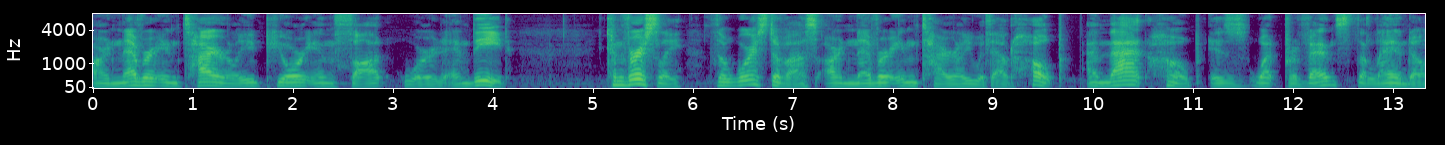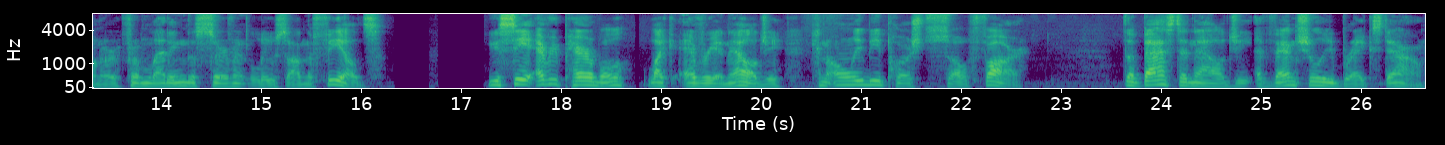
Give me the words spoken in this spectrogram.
are never entirely pure in thought, word, and deed. Conversely, the worst of us are never entirely without hope, and that hope is what prevents the landowner from letting the servant loose on the fields. You see, every parable, like every analogy, can only be pushed so far. The best analogy eventually breaks down.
